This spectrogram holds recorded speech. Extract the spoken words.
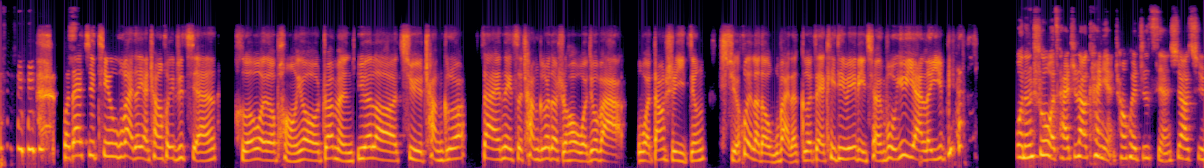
我在去听伍佰的演唱会之前。和我的朋友专门约了去唱歌，在那次唱歌的时候，我就把我当时已经学会了的伍佰的歌在 KTV 里全部预演了一遍。我能说，我才知道看演唱会之前需要去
